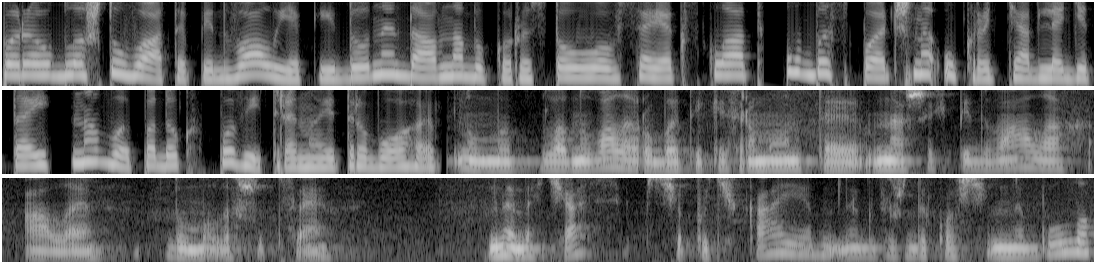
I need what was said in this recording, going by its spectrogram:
переоблаштувати підвал, який донедавна використовувався як склад у безпечне укриття для дітей на випадок повітряної тривоги. Ну, ми планували робити якісь ремонти в наших підвалах, але думали, що це не на часі, ще почекає, як завжди коштів не було.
